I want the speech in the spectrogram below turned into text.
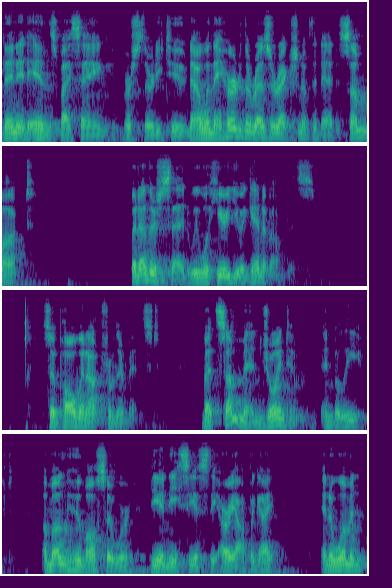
Then it ends by saying, verse 32 Now, when they heard of the resurrection of the dead, some mocked but others said, We will hear you again about this. So Paul went out from their midst. But some men joined him and believed, among whom also were Dionysius the Areopagite, and a woman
